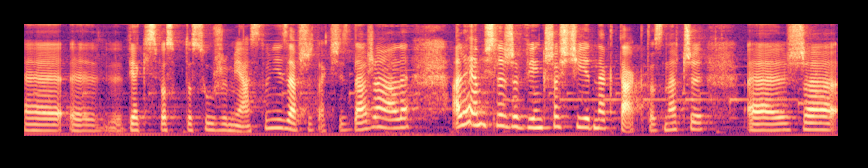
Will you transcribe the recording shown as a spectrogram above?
E, e, w jaki sposób to służy miastu. Nie zawsze tak się zdarza, ale, ale ja myślę, że w większości jednak tak. To znaczy, e, że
